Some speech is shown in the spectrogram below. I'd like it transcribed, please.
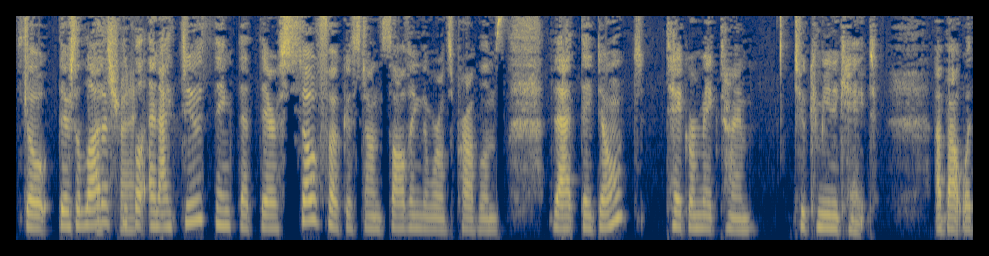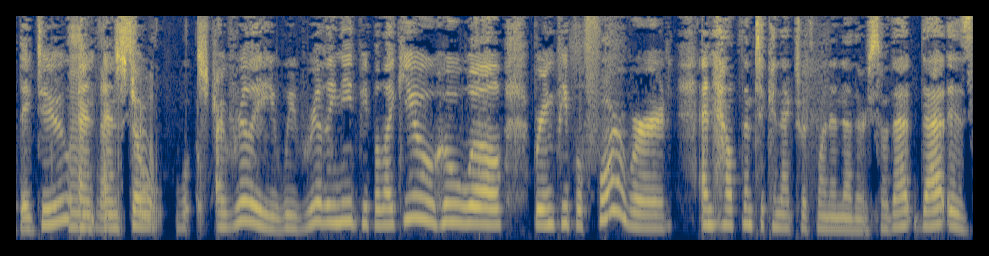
So there's a lot That's of right. people. And I do think that they're so focused on solving the world's problems that they don't take or make time to communicate about what they do. Mm, and, and so true. I really, we really need people like you who will bring people forward and help them to connect with one another. So that, that is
